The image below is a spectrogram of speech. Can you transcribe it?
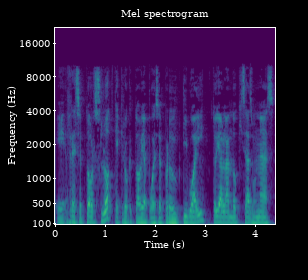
eh, receptor slot, que creo que todavía puede ser productivo ahí. Estoy hablando quizás de unas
